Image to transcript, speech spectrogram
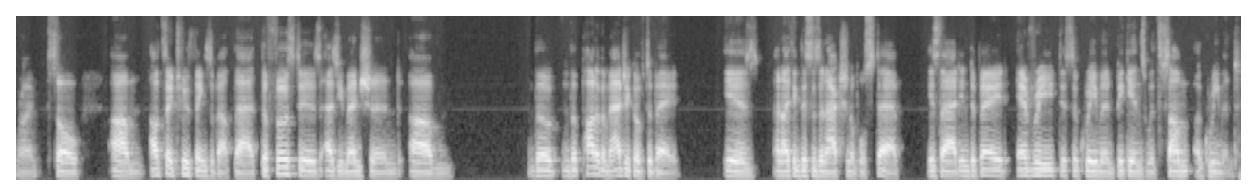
right? So um, I'd say two things about that. The first is, as you mentioned, um, the the part of the magic of debate is, and I think this is an actionable step, is that in debate, every disagreement begins with some agreement.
